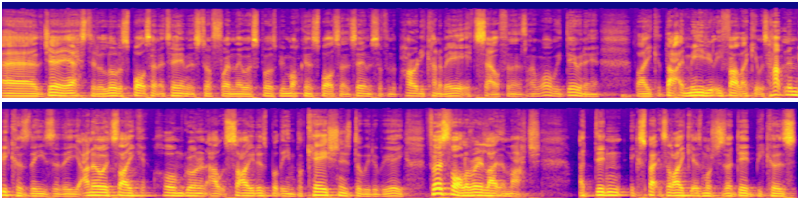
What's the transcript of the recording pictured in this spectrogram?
uh, the JAS did a lot of sports entertainment stuff when they were supposed to be mocking the sports entertainment stuff, and the parody kind of ate itself. And it's like, what are we doing here? Like that immediately felt like it was happening because these are the. I know it's like homegrown and outsiders, but the implication is WWE. First of all, I really like the match. I didn't expect to like it as much as I did because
